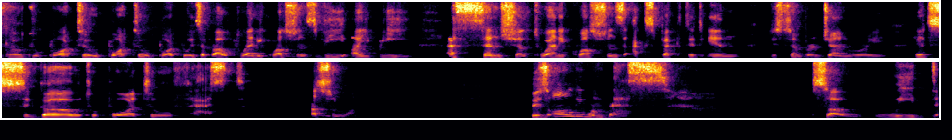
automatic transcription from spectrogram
go to part two, part two, part two. It's about 20 questions, VIP, essential 20 questions expected in December and January. Let's go to part two fast. Question one. There's only one bus so we'd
